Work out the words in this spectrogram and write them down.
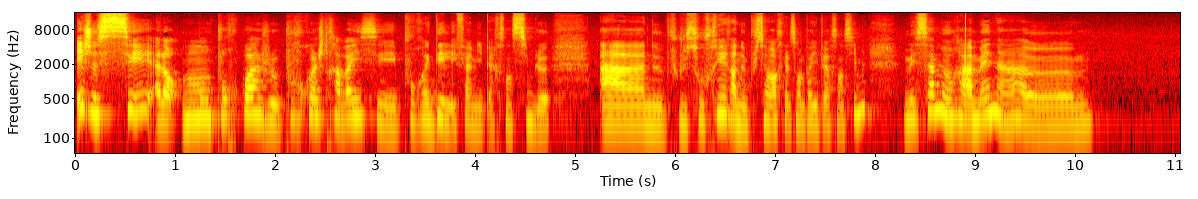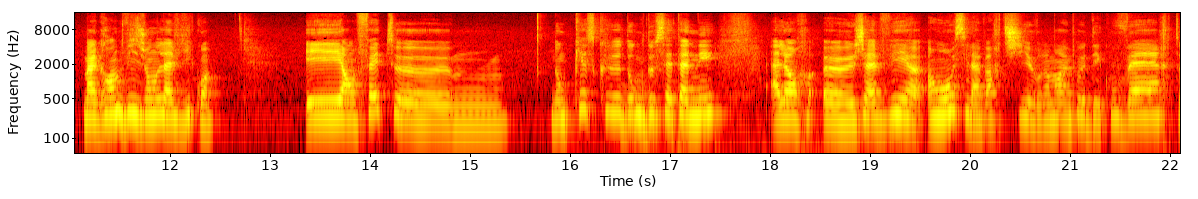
Et je sais, alors mon pourquoi je, pourquoi je travaille, c'est pour aider les femmes hypersensibles à ne plus souffrir, à ne plus savoir qu'elles sont pas hypersensibles. Mais ça me ramène à euh, ma grande vision de la vie, quoi. Et en fait, euh, Donc, qu'est-ce que donc de cette année? Alors, euh, j'avais en haut, c'est la partie vraiment un peu découverte,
